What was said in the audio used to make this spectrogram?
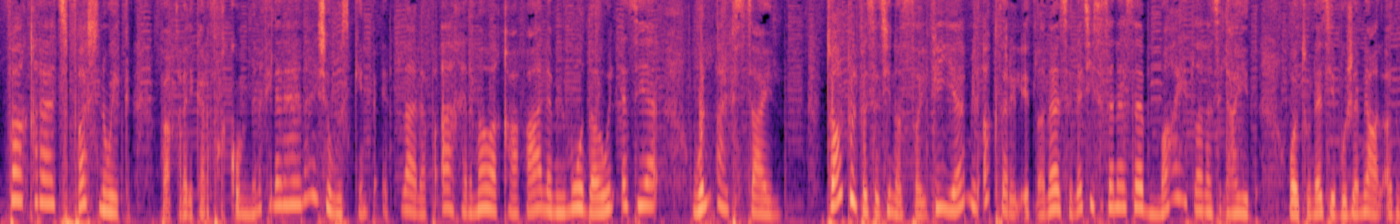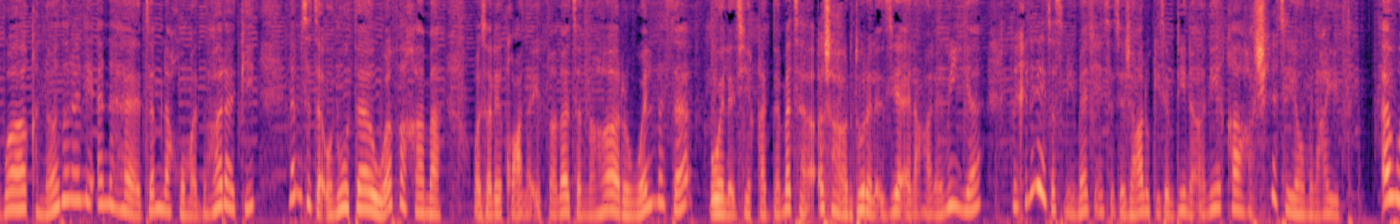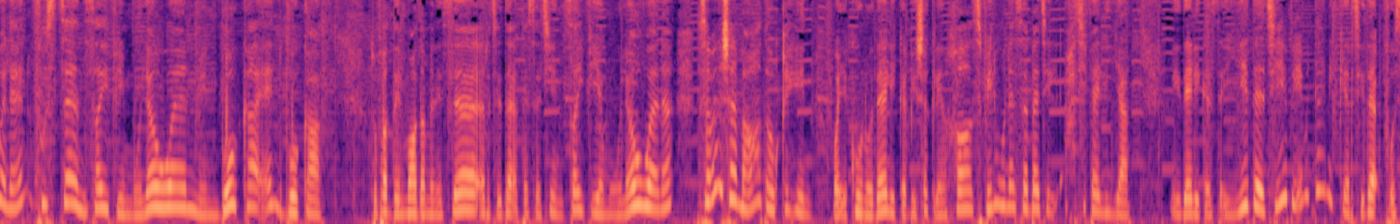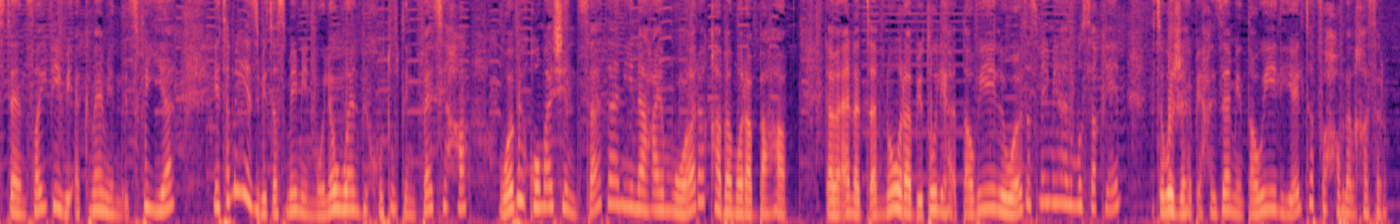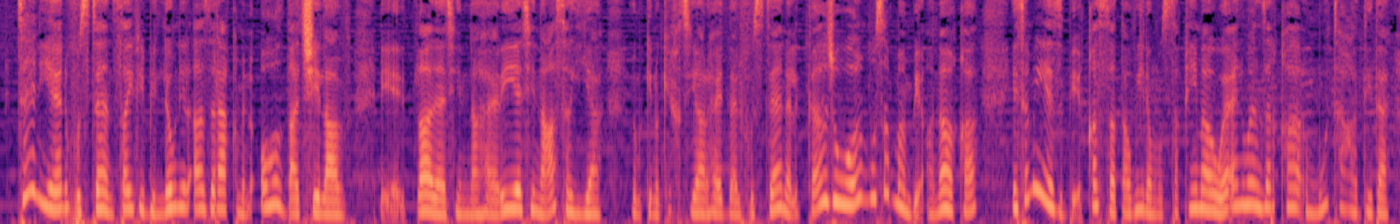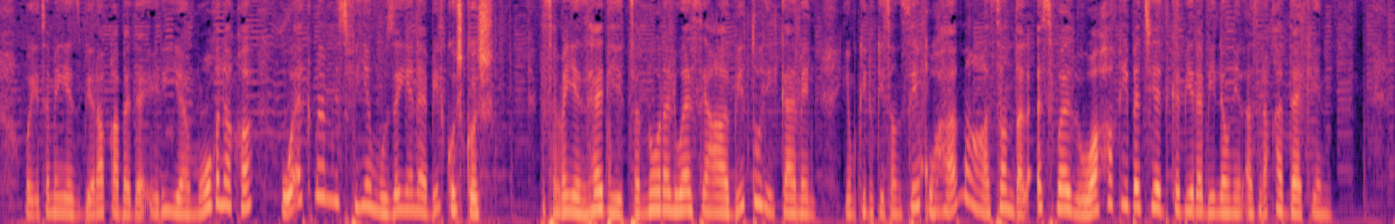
فقرة Fashion Week فقرة اللي كنرافقكم من خلالها نعيش وسكين في إطلالة في آخر مواقع في عالم الموضة والأزياء وال lifestyle تعد الفساتين الصيفية من أكثر الإطلالات التي تتناسب مع إطلالة العيد وتناسب جميع الأذواق نظرا لأنها تمنح مظهرك لمسة أنوثة وفخامة وتليق على إطلالات النهار والمساء والتي قدمتها أشهر دور الأزياء العالمية من خلال تصميمات ستجعلك تبدين أنيقة عشية يوم العيد. أولا فستان صيفي ملون من بوكا أند بوكا. تفضل معظم النساء ارتداء فساتين صيفية ملونة تتماشى مع ذوقهن ويكون ذلك بشكل خاص في المناسبات الاحتفالية. لذلك سيدتي بإمكانك ارتداء فستان صيفي بأكمام نصفية يتميز بتصميم ملون بخطوط فاتحة وبقماش ساتاني ناعم ورقبة مربعة. كما أن التنورة بطولها الطويل وتصميمها المستقيم تتوجه بحزام طويل يلتف حول الخصر. ثانيا فستان صيفي باللون الأزرق من All That She Love لإطلالة نهارية عصرية. يمكنك اختيار هذا الفستان الكاجوال مصمم بأناقة يتميز بقصة طويلة مستقيمة وألوان زرقاء متعددة ويتميز برقبة دائرية مغلقة وأكمام نصفية مزينة بالكشكش. تتميز هذه التنورة الواسعة بالطول الكامل. يمكنك تنسيقها مع صندل أسود وحقيبة يد كبيرة باللون الأزرق الداكن.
